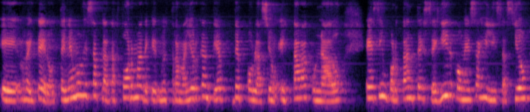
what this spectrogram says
eh, reitero, tenemos esa plataforma de que nuestra mayor cantidad de población está vacunado. Es importante seguir con esa agilización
